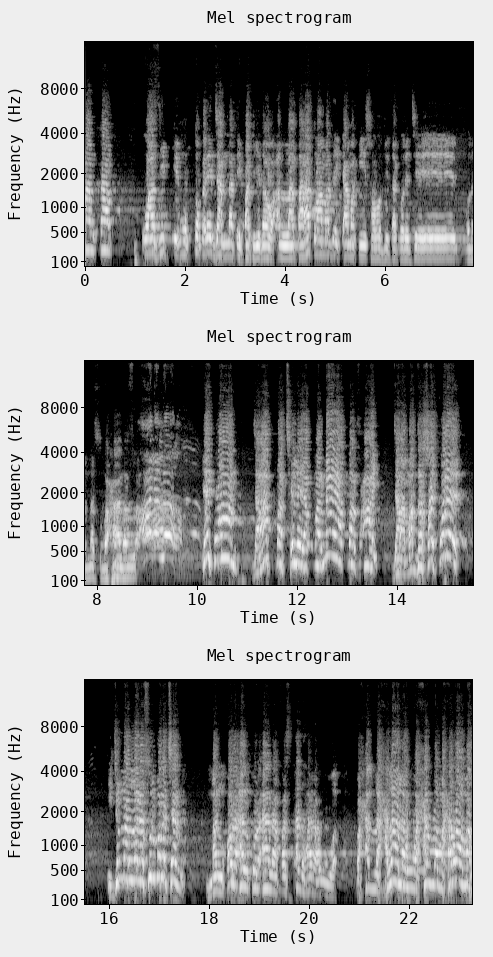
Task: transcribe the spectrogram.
নামটা ওয়াজিবকে মুক্ত করে জান্নাতে পাঠিয়ে দাও। আল্লাহ তারা তো আমাদেরকে আমাকে সহযোগিতা করেছে। বলেন না সুবহানাল্লাহ। এই কোরআন যারা আপনার ছেলে আপনার মেয়ে আপনার ভাই যারা মাদ্রাসায় পড়ে এই জন্য আল্লাহ রাসূল বলেছেন মান ক্বারা আল কুরআন ফাসতাদহারাহু فحل حلاله وحرم حرامه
